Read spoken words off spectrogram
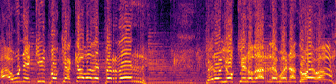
a un equipo que acaba de perder. Pero yo quiero darle buenas nuevas.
